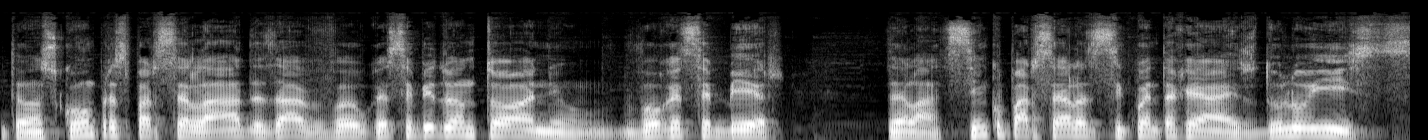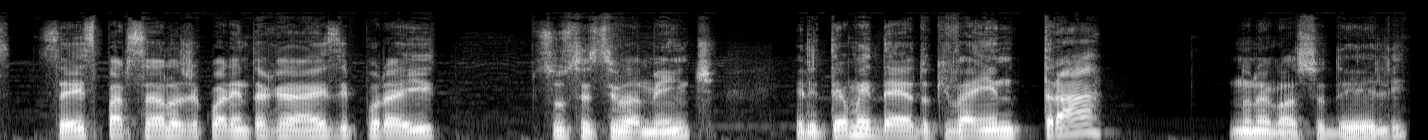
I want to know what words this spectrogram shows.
Então, as compras parceladas, ah, vou, recebi do Antônio, vou receber, sei lá, cinco parcelas de 50 reais, do Luiz, seis parcelas de 40 reais e por aí sucessivamente. Ele tem uma ideia do que vai entrar no negócio dele.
